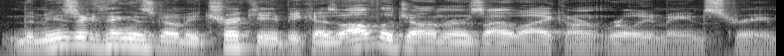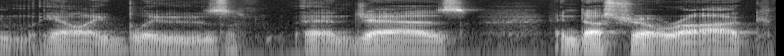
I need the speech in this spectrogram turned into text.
The music thing is going to be tricky because all the genres I like aren't really mainstream, you know, like blues and jazz, industrial rock.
